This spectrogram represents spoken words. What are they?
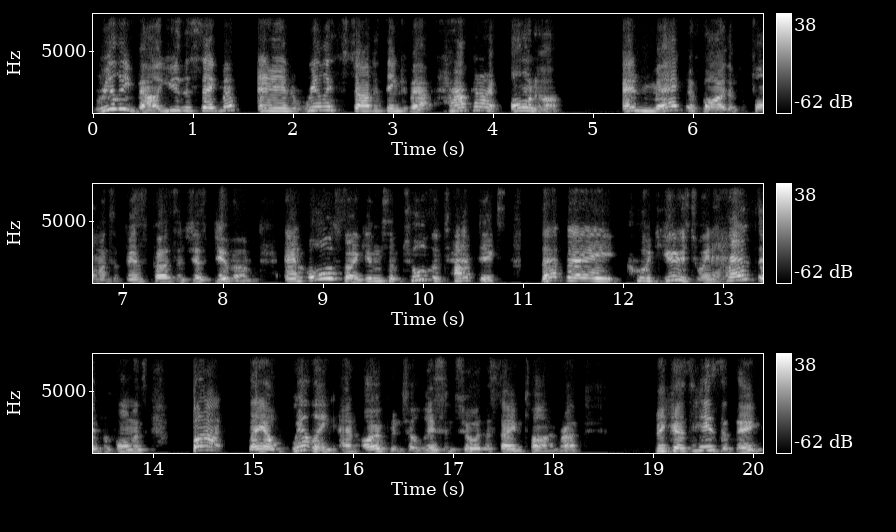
Really value the segment and really start to think about how can I honor and magnify the performance that this person's just given, and also give them some tools and tactics that they could use to enhance their performance, but they are willing and open to listen to at the same time, right? Because here's the thing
